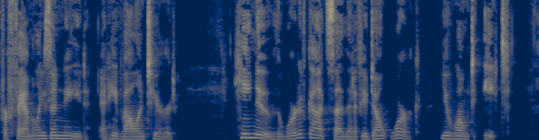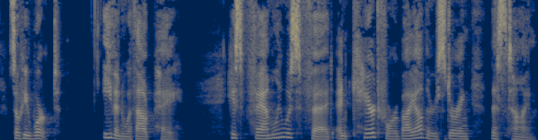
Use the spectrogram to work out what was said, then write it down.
for families in need and he volunteered. He knew the Word of God said that if you don't work, you won't eat. So he worked, even without pay. His family was fed and cared for by others during this time.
